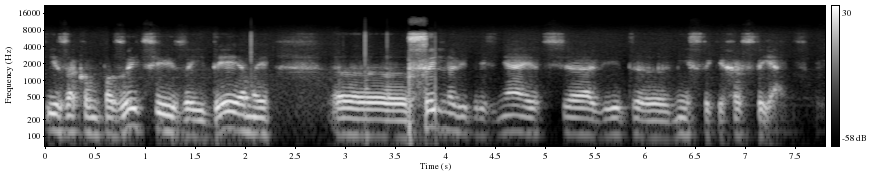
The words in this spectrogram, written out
і за композицією, і за ідеями е, сильно відрізняється від е, містики християнської.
